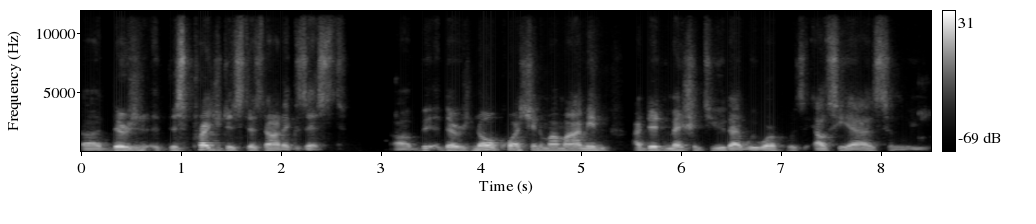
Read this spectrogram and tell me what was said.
uh, there's this prejudice does not exist. Uh, there's no question in my mind. I mean, I did mention to you that we work with LCS and we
